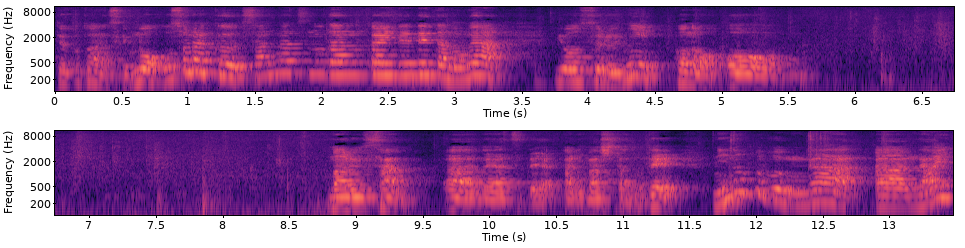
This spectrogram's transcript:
ということなんですけどもおそらく3月の段階で出たのが要するにこの丸3のやつでありましたので2の部分があないっ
